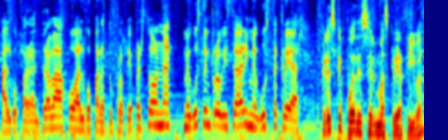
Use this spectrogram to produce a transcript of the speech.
algo para el trabajo, algo para tu propia persona. Me gusta improvisar y me gusta crear. ¿Crees que puedes ser más creativa?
